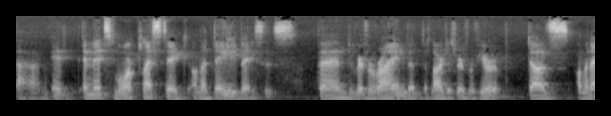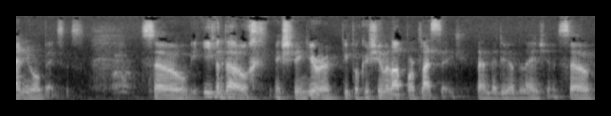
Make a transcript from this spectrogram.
um, it emits more plastic on a daily basis than the River Rhine, the, the largest river of Europe, does on an annual basis. So even though actually in Europe people consume a lot more plastic than they do in Malaysia, so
